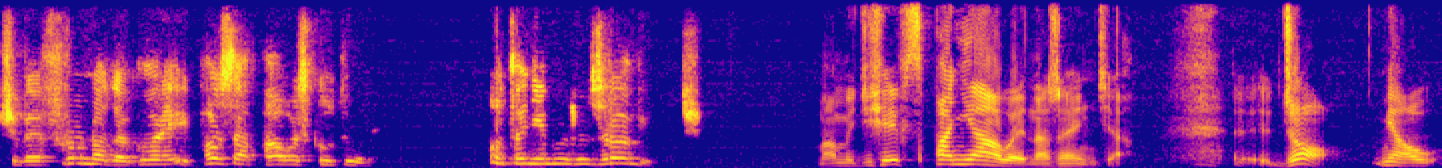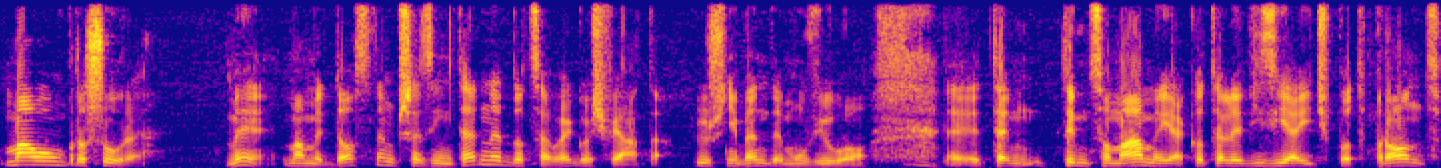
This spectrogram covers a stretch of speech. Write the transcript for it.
żeby frunął do góry i poza pałac kultury. On to nie może zrobić. Mamy dzisiaj wspaniałe narzędzia. Joe miał małą broszurę. My mamy dostęp przez internet do całego świata. Już nie będę mówił o e, tym, tym, co mamy jako telewizja Idź Pod Prąd.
